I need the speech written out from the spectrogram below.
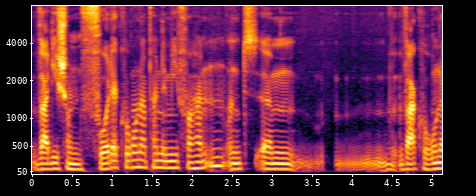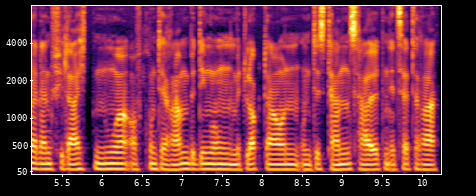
war die schon vor der Corona-Pandemie vorhanden und ähm, war Corona dann vielleicht nur aufgrund der Rahmenbedingungen mit Lockdown und Distanz halten etc.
